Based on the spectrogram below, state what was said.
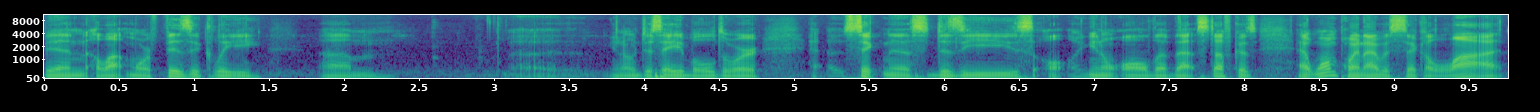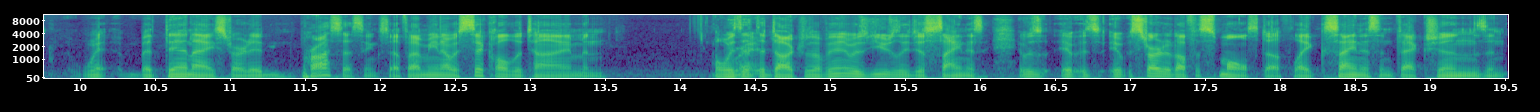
been a lot more physically, um, uh, you know, disabled or sickness, disease, all, you know, all of that stuff. Because at one point I was sick a lot, but then I started processing stuff. I mean, I was sick all the time and always right. at the doctor's office. It was usually just sinus. It was it was it started off as small stuff like sinus infections and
